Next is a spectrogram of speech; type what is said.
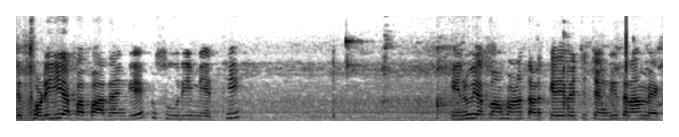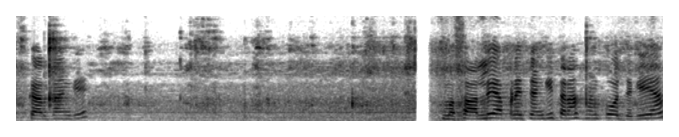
ਤੇ ਥੋੜੀ ਜਿਹੀ ਆਪਾਂ ਪਾ ਦਾਂਗੇ ਕਸੂਰੀ ਮੇਥੀ। ਇਹਨੂੰ ਵੀ ਆਪਾਂ ਹੁਣ ਤੜਕੇ ਦੇ ਵਿੱਚ ਚੰਗੀ ਤਰ੍ਹਾਂ ਮਿਕਸ ਕਰ ਦਾਂਗੇ। ਮਸਾਲੇ ਆਪਣੇ ਚੰਗੀ ਤਰ੍ਹਾਂ ਹੁਣ ਭੁੱਜ ਗਏ ਆ।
